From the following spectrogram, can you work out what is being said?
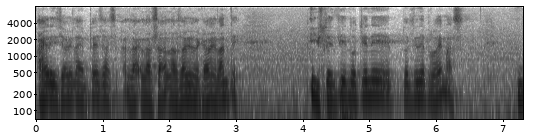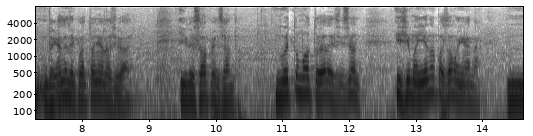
Ha gerenciado bien las empresas, las la, la sabe sacar adelante. Y usted no tiene, no tiene problemas. Regálele cuatro años a la ciudad. Y lo he estado pensando. No he tomado todavía la decisión. Y si mañana o pasado mañana mm,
